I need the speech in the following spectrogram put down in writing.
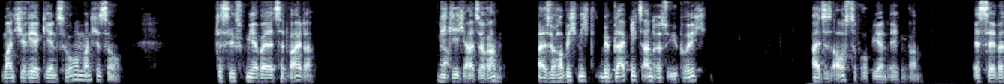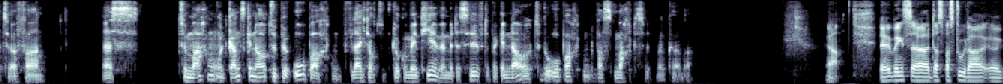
Manche reagieren so und manche so. Das hilft mir aber jetzt nicht weiter. Wie ja. gehe ich also ran? Also habe ich nicht, mir bleibt nichts anderes übrig, als es auszuprobieren irgendwann. Es selber zu erfahren. Es zu machen und ganz genau zu beobachten, vielleicht auch zu dokumentieren, wenn mir das hilft, aber genau zu beobachten, was macht es mit meinem Körper. Ja, äh, übrigens, äh, das, was du da äh,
